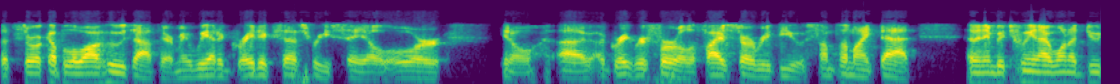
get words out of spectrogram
let's throw a couple of wahoos out there. Maybe we had a great accessory sale, or you know, uh, a great referral, a five star review, something like that. And then in between, I want to do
